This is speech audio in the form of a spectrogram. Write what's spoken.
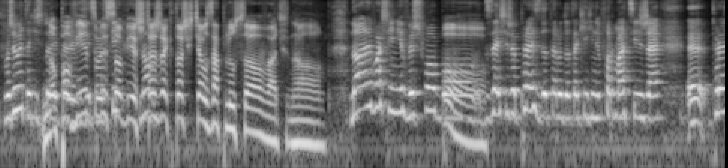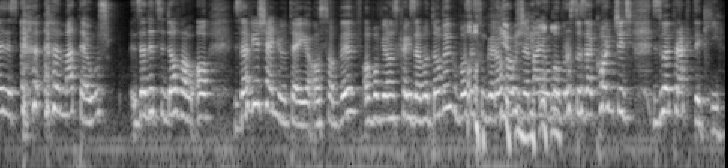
tworzyły te historie No powiedzmy sobie no, szczerze, ktoś chciał zaplusować, no. No ale właśnie nie wyszło, bo O. zdaje się, że prezes dotarł do takich informacji, że e, prezes Mateusz zadecydował o zawieszeniu tej osoby w obowiązkach zawodowych, bo zasugerował, że mają po prostu zakończyć złe praktyki.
